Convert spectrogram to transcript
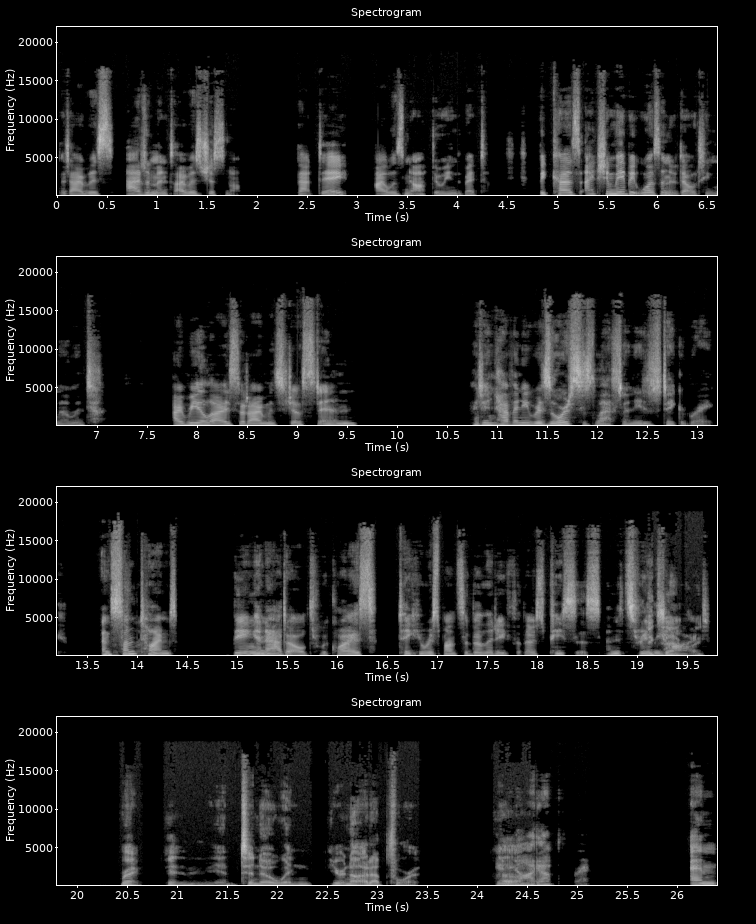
but I was adamant. I was just not that day. I was not doing the bedtime because actually maybe it was an adulting moment. I realized that I was just in, I didn't have any resources left. I needed to take a break. And That's sometimes right. being an adult requires taking responsibility for those pieces. And it's really exactly. hard. Right. It, to know when you're not up for it. You're um, not up for it. And,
